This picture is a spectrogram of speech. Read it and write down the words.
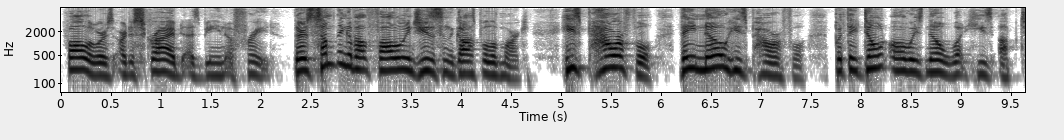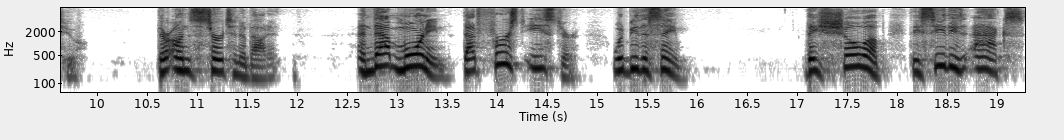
followers are described as being afraid. There's something about following Jesus in the Gospel of Mark. He's powerful. They know he's powerful, but they don't always know what he's up to. They're uncertain about it. And that morning, that first Easter, would be the same. They show up, they see these acts,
